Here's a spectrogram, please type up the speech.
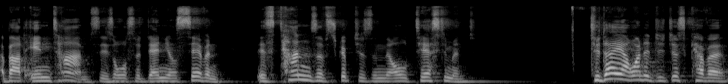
about end times. There's also Daniel 7. There's tons of scriptures in the Old Testament. Today, I wanted to just cover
